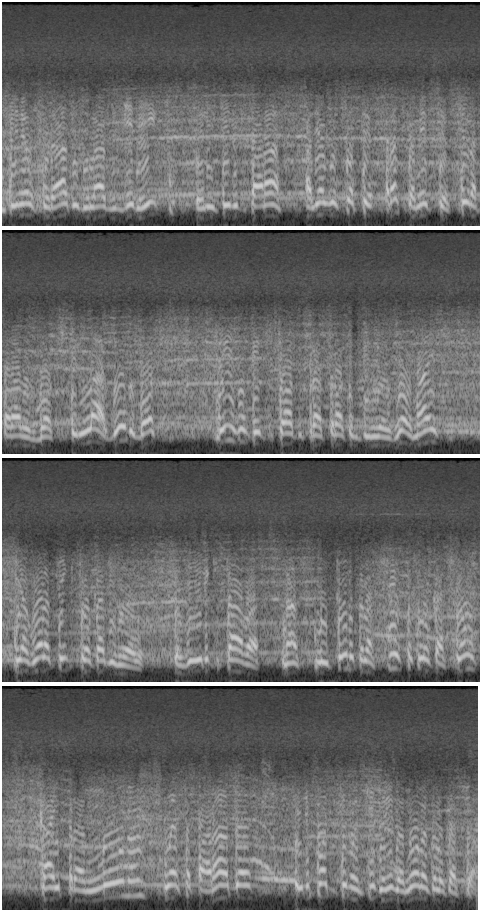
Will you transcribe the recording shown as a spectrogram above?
Um pneu furado do lado direito, ele teve que parar. Aliás, a sua praticamente terceira parada do boxe. Ele largou do boxe, fez um pit stop para troca de pneus normais e agora tem que trocar de novo. Quer dizer, ele que estava lutando pela sexta colocação, cai para nona com essa parada, ele pode ser mantido ainda a nona colocação.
